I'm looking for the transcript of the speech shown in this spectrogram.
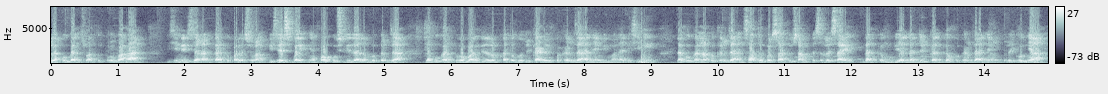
melakukan suatu perubahan di sini disarankan kepada seorang Pisces sebaiknya fokus di dalam bekerja, lakukan perubahan di dalam kategori karir pekerjaan yang di mana di sini, lakukanlah pekerjaan satu persatu sampai selesai dan kemudian lanjutkan ke pekerjaan yang berikutnya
